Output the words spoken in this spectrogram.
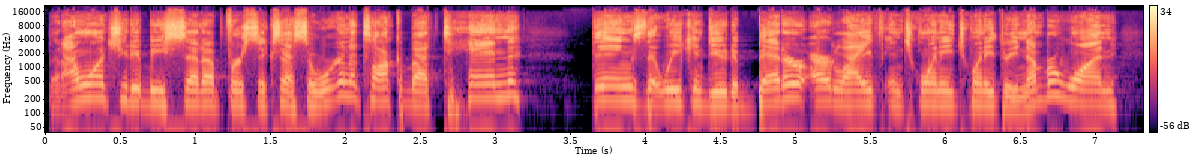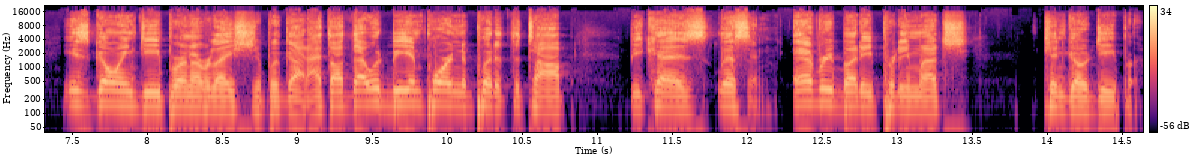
but I want you to be set up for success. So we're going to talk about 10 things that we can do to better our life in 2023. Number 1 is going deeper in our relationship with God. I thought that would be important to put at the top because listen, everybody pretty much can go deeper.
